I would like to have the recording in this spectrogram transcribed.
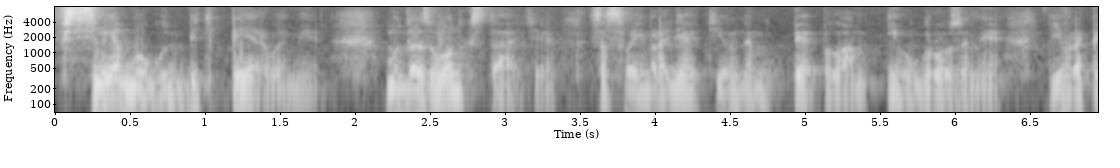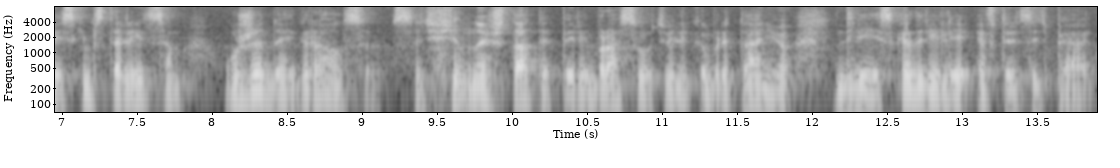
все могут быть первыми. Мудозвон, кстати, со своим радиоактивным пеплом и угрозами европейским столицам уже доигрался. Соединенные Штаты перебрасывают в Великобританию две эскадрильи F-35.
